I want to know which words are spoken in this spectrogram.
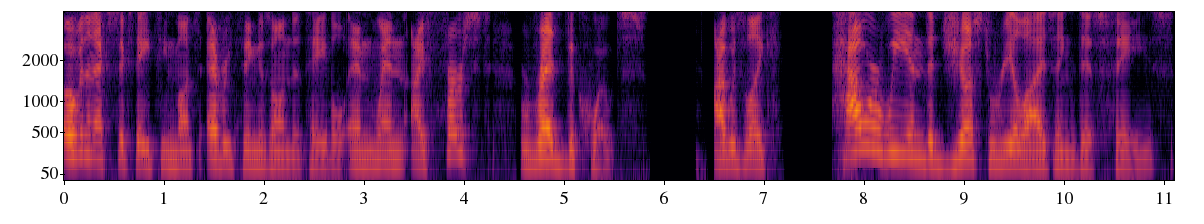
over the next 6 to 18 months everything is on the table. And when i first read the quotes i was like how are we in the just realizing this phase?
